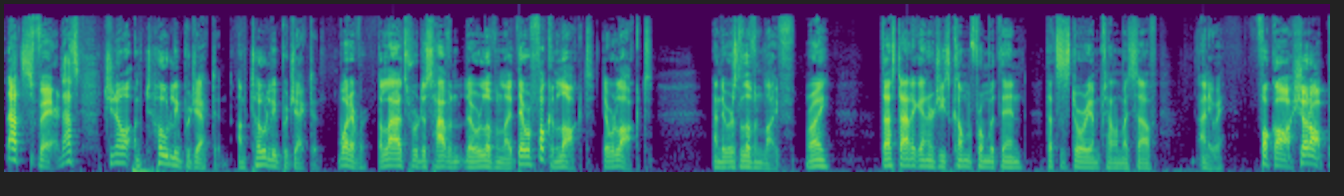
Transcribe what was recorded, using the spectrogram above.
That's fair. That's do you know what? I'm totally projecting. I'm totally projecting. Whatever. The lads were just having, they were loving life. They were fucking locked. They were locked, and they just loving life. Right? That static energy is coming from within. That's the story I'm telling myself. Anyway, fuck off. Shut up.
